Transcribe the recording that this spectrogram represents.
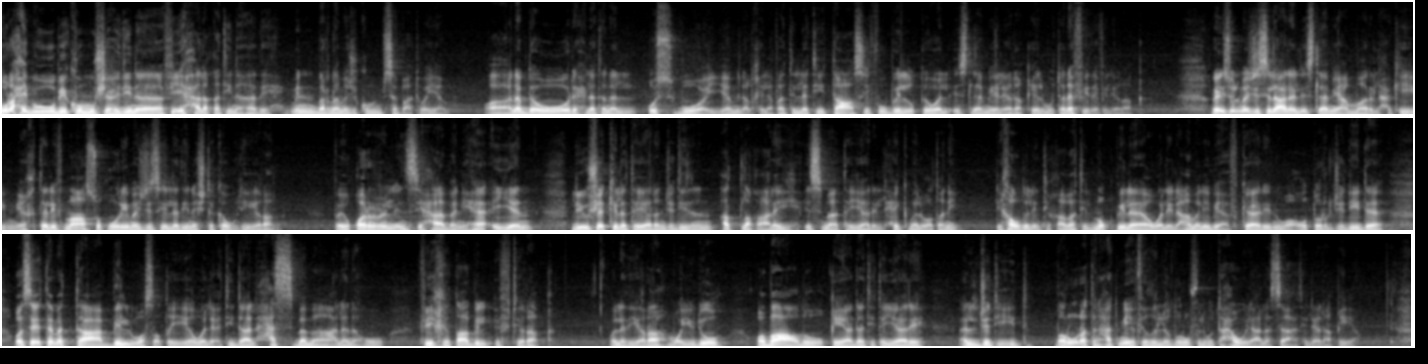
أرحب بكم مشاهدينا في حلقتنا هذه من برنامجكم سبعة أيام. ونبدأ رحلتنا الأسبوعية من الخلافات التي تعصف بالقوى الإسلامية العراقية المتنفذة في العراق. رئيس المجلس الأعلى الإسلامي عمار الحكيم يختلف مع صقور مجلسه الذين اشتكوا لإيران فيقرر الانسحاب نهائيا ليشكل تيارا جديدا أطلق عليه اسم تيار الحكمة الوطني لخوض الانتخابات المقبلة وللعمل بأفكار وأطر جديدة وسيتمتع بالوسطية والاعتدال حسب ما أعلنه في خطاب الافتراق والذي يراه مؤيدوه وبعض قيادات تياره الجديد ضرورة حتمية في ظل الظروف المتحولة على الساحة العراقية.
